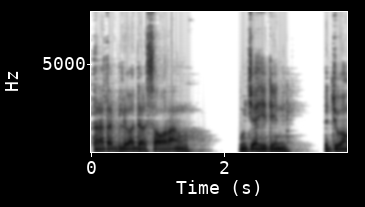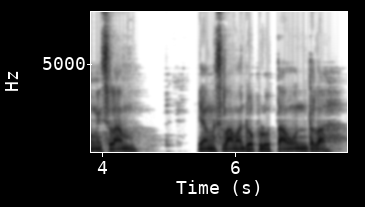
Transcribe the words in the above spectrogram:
ternyata beliau adalah seorang mujahidin pejuang Islam yang selama 20 tahun telah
